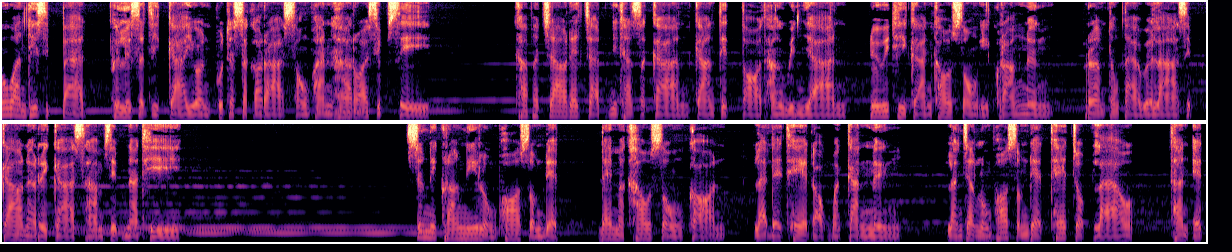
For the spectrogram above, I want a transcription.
ื่อวันที่ 18 พฤศจิกายนพุทธศักราช 2514 ข้าพเจ้าได้จัดนิทรรศการการติดต่อทางวิญญาณ ด้วยวิธีการเข้าทรงอีกครั้งหนึ่ง เริ่มตั้งแต่เวลา 19นาฬิกา30 นาที ซึ่งในครั้งนี้หลวงพ่อสมเด็จได้มาเข้าทรงก่อน และได้เทศออกมากันหนึ่ง หลังจากหลวงพ่อสมเด็จเทศจบแล้ว ท่านเอ็ด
